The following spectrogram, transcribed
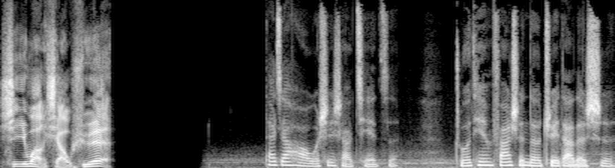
希望小学。大家好，我是小茄子。昨天发生的最大的事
